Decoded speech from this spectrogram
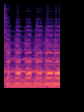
Thank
